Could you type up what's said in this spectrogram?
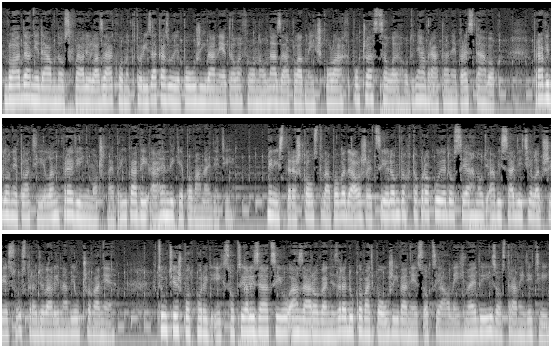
Vláda nedávno schválila zákon, ktorý zakazuje používanie telefónov na základných školách počas celého dňa vrátane prestávok. Pravidlo neplatí len pre výnimočné prípady a handicapované deti. Minister školstva povedal, že cieľom tohto kroku je dosiahnuť, aby sa deti lepšie sústreďovali na vyučovanie. Chcú tiež podporiť ich socializáciu a zároveň zredukovať používanie sociálnych médií zo strany detí.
